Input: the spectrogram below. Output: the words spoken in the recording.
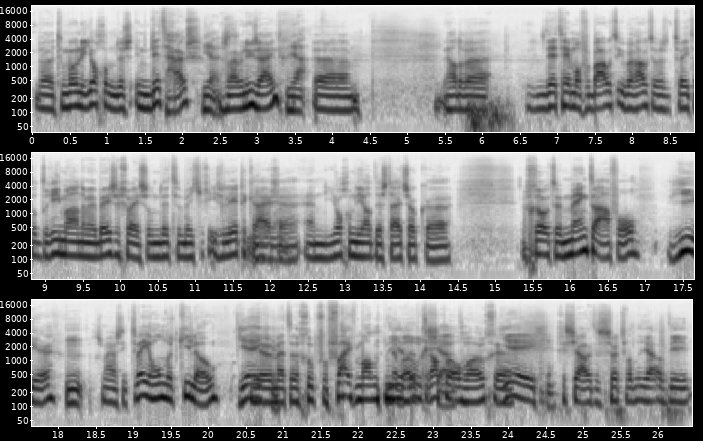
we- toen woonde Jochem dus in dit huis, Juist. waar we nu zijn. Ja, Ehm, hadden we dit helemaal verbouwd. Überhaupt er was twee tot drie maanden mee bezig geweest om dit een beetje geïsoleerd te krijgen. En Jochem die had destijds ook eh, een grote mengtafel hier. hm. Volgens mij was die 200 kilo. Die hebben we jeetje. met een groep van vijf man die Naar de boven trappen gesjouwd. omhoog Jeetje. gesjouwd. Dus een soort van, ja, ook die,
